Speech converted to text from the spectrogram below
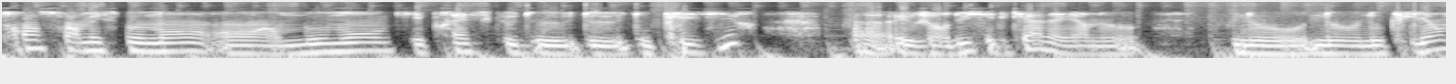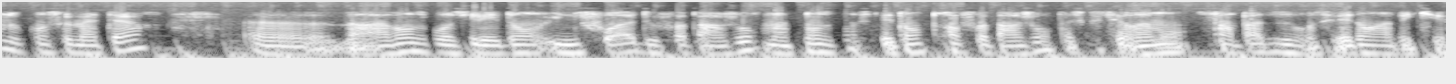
transformer ce moment en un moment qui est presque de, de- de plaisir? Et aujourd'hui, c'est le cas. D'ailleurs, nos, nos, nos, nos clients, nos consommateurs, euh, ben, avant se brosser les dents une fois, deux fois par jour, maintenant se brosser les dents trois fois par jour parce que c'est vraiment sympa de se brosser les dents avec, euh,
